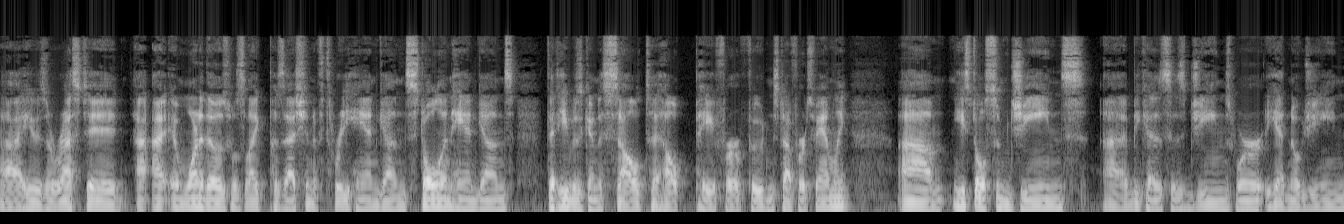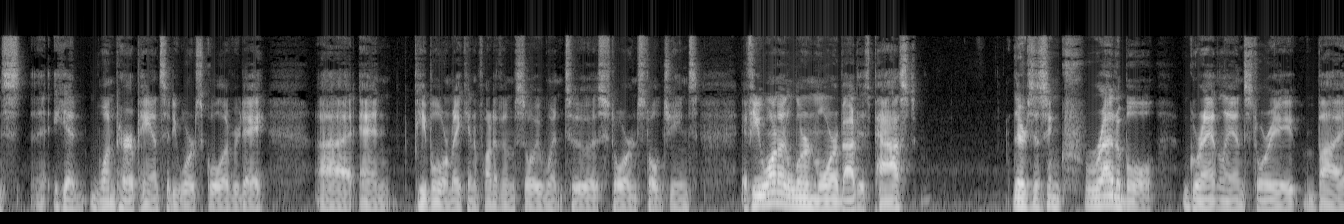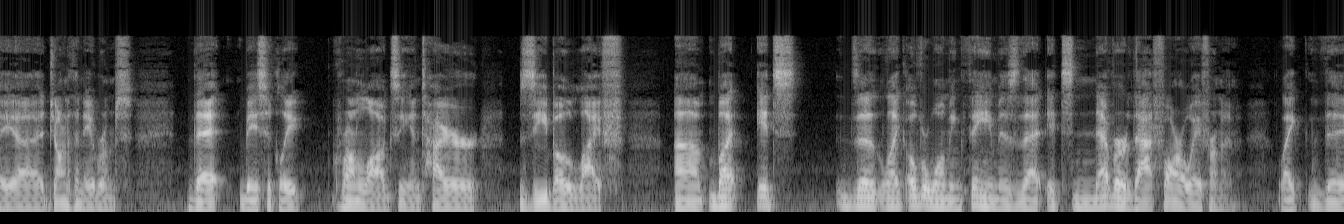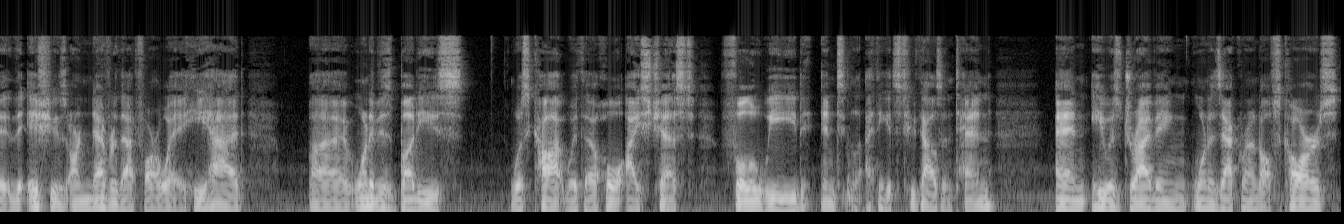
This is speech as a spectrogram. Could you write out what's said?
uh, he was arrested, I, and one of those was like possession of three handguns, stolen handguns that he was going to sell to help pay for food and stuff for his family. Um, he stole some jeans uh, because his jeans were he had no jeans. He had one pair of pants that he wore to school every day, uh, and people were making fun of him. So he went to a store and stole jeans. If you want to learn more about his past, there's this incredible Grantland story by uh, Jonathan Abrams that basically chronologues the entire Z-Bo life. Um, but it's the like overwhelming theme is that it's never that far away from him. Like the the issues are never that far away. He had uh, one of his buddies was caught with a whole ice chest full of weed in I think it's 2010, and he was driving one of Zach Randolph's cars.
